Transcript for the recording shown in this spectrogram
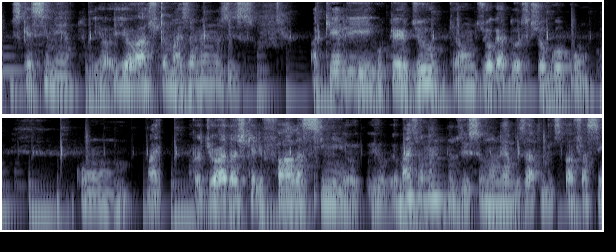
no esquecimento. E eu, e eu acho que é mais ou menos isso. Aquele, o Perdue, que é um dos jogadores que jogou com com Michael Jordan, acho que ele fala assim, eu, eu, mais ou menos isso, eu não lembro exatamente, mas fala assim,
